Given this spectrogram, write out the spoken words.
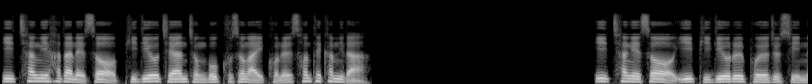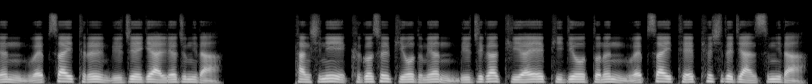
이 창위 하단에서 비디오 제한 정보 구성 아이콘을 선택합니다. 이 창에서 이 비디오를 보여줄 수 있는 웹사이트를 뮤즈에게 알려줍니다. 당신이 그것을 비워두면 뮤즈가 귀하의 비디오 또는 웹사이트에 표시되지 않습니다.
